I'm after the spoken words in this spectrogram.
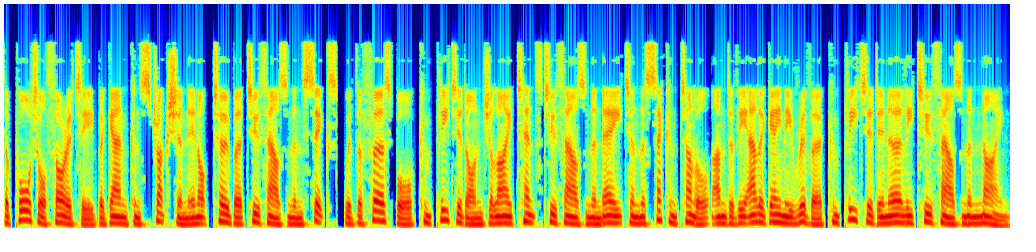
The Port Authority began construction in October 2006, with the first bore completed on July 10, 2008 and the second tunnel under the Allegheny River completed in early 2009.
